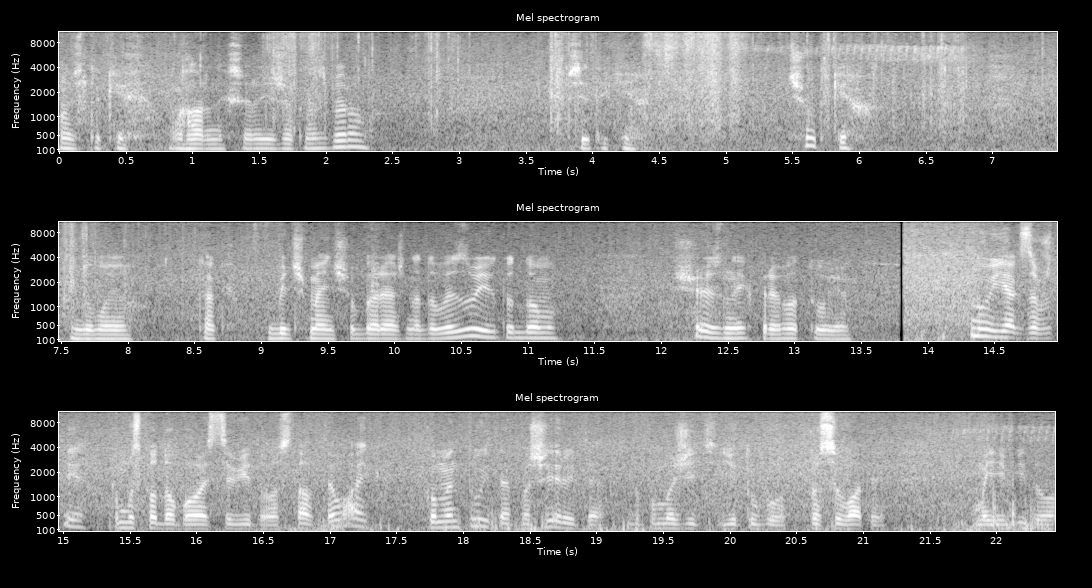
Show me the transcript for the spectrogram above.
Ось таких гарних сироїжок назбирав. Всі такі чіткі. Думаю, так більш-менш обережно довезу їх додому. Щось з них приготую. Ну і як завжди, кому сподобалось це відео, ставте лайк, коментуйте, поширюйте, допоможіть Ютубу просувати моє відео.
